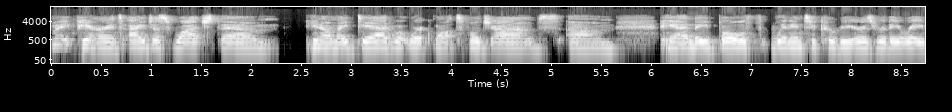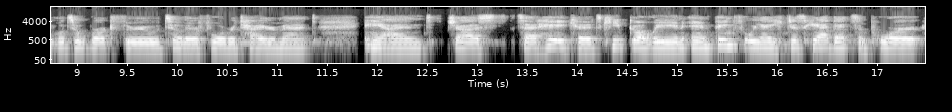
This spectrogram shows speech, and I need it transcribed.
my parents, I just watched them you know, my dad would work multiple jobs, um, and they both went into careers where they were able to work through till their full retirement and just said, Hey, kids, keep going. And thankfully, I just had that support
